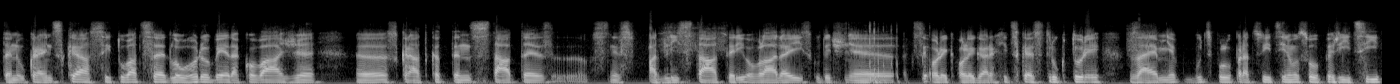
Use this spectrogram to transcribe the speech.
ten ukrajinská situace dlouhodobě je taková, že eh, zkrátka ten stát je vlastně spadlý stát, který ovládají skutečně taksi oligarchické struktury, vzájemně buď spolupracující nebo soupeřící.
